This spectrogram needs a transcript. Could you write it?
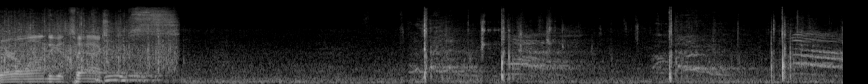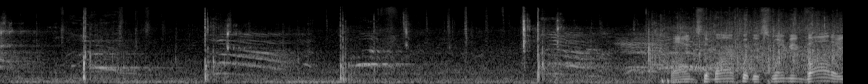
Ferro on the attack. Finds the mark with a swinging volley.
